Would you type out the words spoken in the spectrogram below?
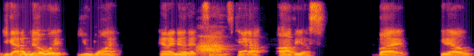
You got to know what you want. And I know that ah. sounds kind of obvious, but you know,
